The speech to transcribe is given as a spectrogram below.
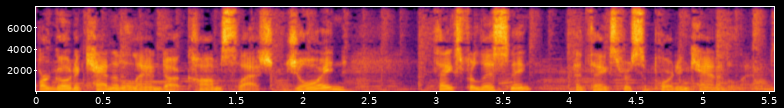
or go to canadaland.com slash join. Thanks for listening and thanks for supporting Canadaland.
